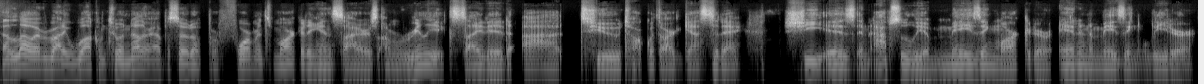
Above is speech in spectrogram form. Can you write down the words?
Hello, everybody. Welcome to another episode of Performance Marketing Insiders. I'm really excited uh, to talk with our guest today. She is an absolutely amazing marketer and an amazing leader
